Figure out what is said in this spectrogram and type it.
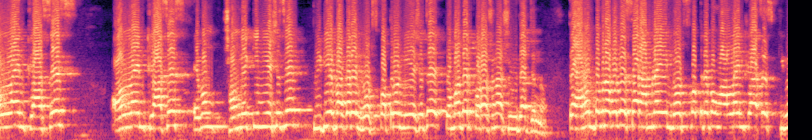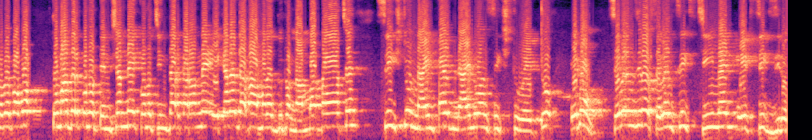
অনলাইন ক্লাসেস অনলাইন ক্লাসেস এবং সঙ্গে কি নিয়ে এসেছে? পিডিএফ আকারে নোটস পত্র নিয়ে এসেছে তোমাদের পড়াশোনার সুবিধার জন্য। তো এখন তোমরা বলবে, স্যার, আমরা এই নোটস পত্র এবং অনলাইন ক্লাসেস কীভাবে পাবো? তোমাদের কোনো টেনশন নেই, কোনো চিন্তার কারণ নেই। এখানে দেখো আমাদের দুটো নাম্বার দেওয়া আছে six two nine five nine one six two eight two এবং seven zero seven six three nine eight six zero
